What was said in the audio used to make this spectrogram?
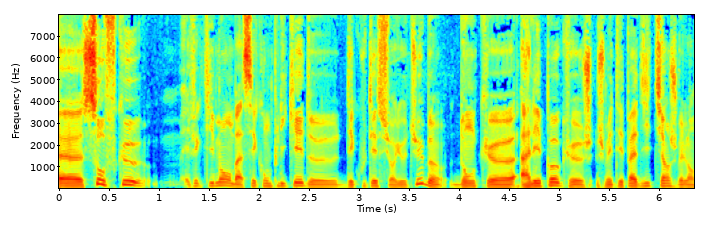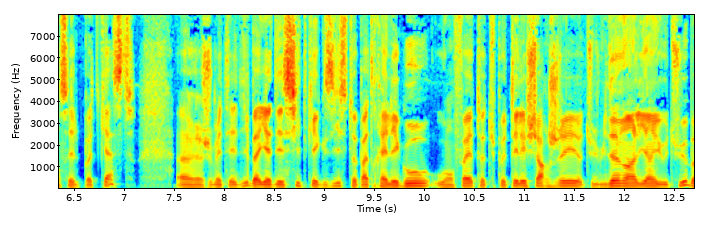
Euh, sauf que effectivement, bah, c'est compliqué de d'écouter sur YouTube. Donc, euh, à l'époque, je, je m'étais pas dit tiens, je vais lancer le podcast. Euh, je m'étais dit bah il y a des sites qui existent pas très légaux où en fait tu peux télécharger, tu lui donnes un lien YouTube,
